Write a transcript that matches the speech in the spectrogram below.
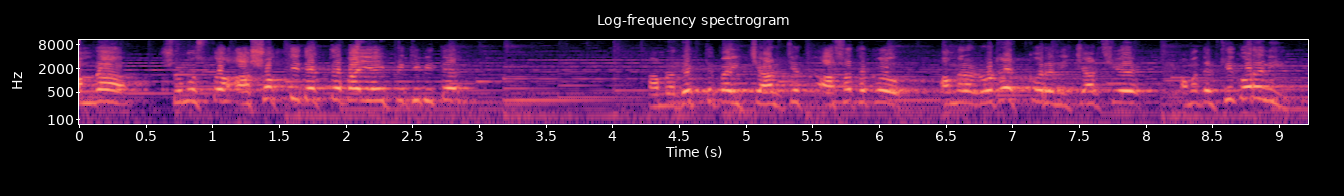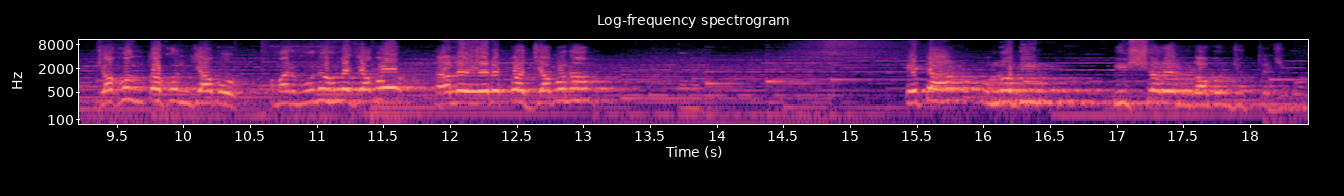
আমরা সমস্ত আসক্তি দেখতে পাই এই পৃথিবীতে, আমরা দেখতে পাই চার্চে আসা থেকেও আমরা রোটেট করে নি চার্চে আমাদের কি করে নি যখন তখন যাব, আমার মনে হলে যাব, তাহলে এর উপর যাব না। এটা কোনোদিন ঈশ্বরের লবণযুক্ত জীবন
